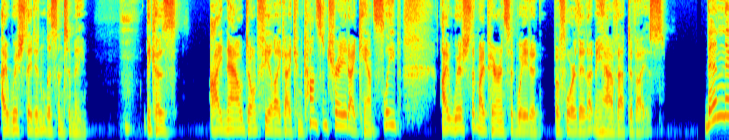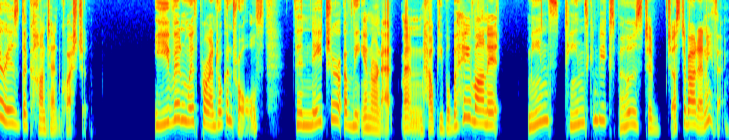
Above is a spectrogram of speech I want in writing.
I wish they didn't listen to me because I now don't feel like I can concentrate. I can't sleep. I wish that my parents had waited before they let me have that device. Then there is the content question. Even with parental controls, the nature of the internet and how people behave on it means teens can be exposed to just about anything.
